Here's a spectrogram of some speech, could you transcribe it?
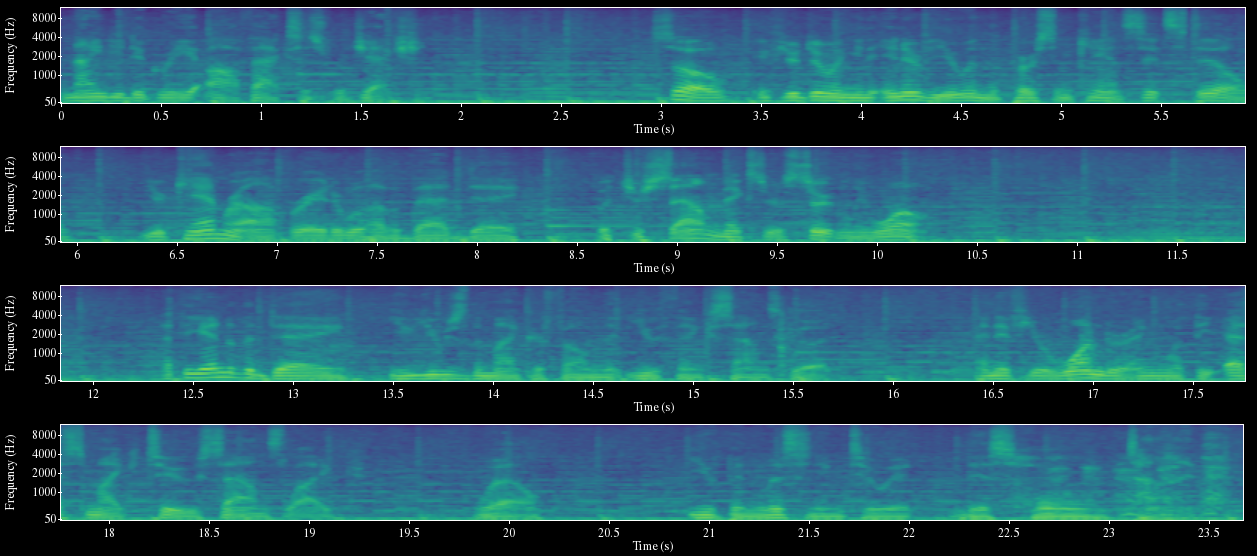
90 degree off-axis rejection. So, if you're doing an interview and the person can't sit still, your camera operator will have a bad day, but your sound mixer certainly won't. At the end of the day, you use the microphone that you think sounds good. And if you're wondering what the S-Mic 2 sounds like, well, you've been listening to it this whole time.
